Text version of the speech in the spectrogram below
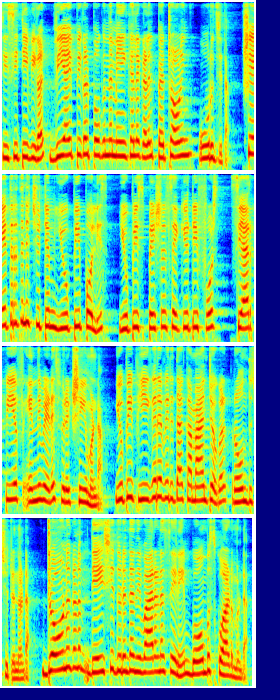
സി സി ടി വികൾ വി ഐ പികൾ പോകുന്ന മേഖലകളിൽ പെട്രോളിംഗ് ഊർജിതം. ക്ഷേത്രത്തിന് ചുറ്റും U P police U P special security force C R P F എന്നിവയുടെ സുരക്ഷയുമുണ്ട്. യു പി ഭീകരവിരുദ്ധ കമാൻഡോകൾ റോന്തു ചുറ്റുന്നുണ്ട്. ഡ്രോണുകളും ദേശീയ ദുരന്ത നിവാരണ സേനയും ബോംബ് സ്ക്വാഡുമുണ്ട്.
